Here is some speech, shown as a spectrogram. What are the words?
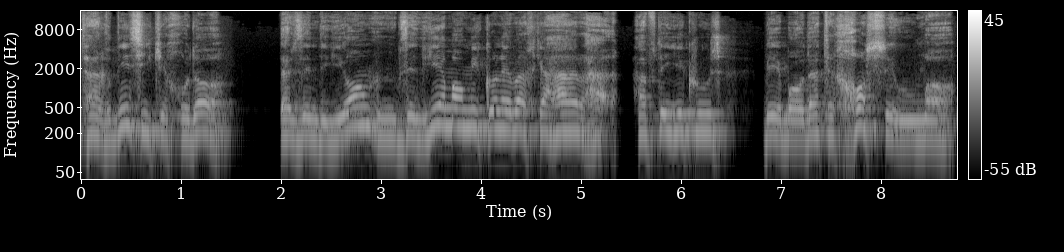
تقدیسی که خدا در زندگی, زندگی ما می‌کنه وقتی هر هفته یک روز به عبادت خاص او ما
